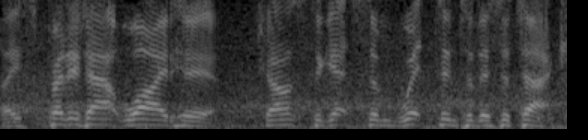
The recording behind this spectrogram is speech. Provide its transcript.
They spread it out wide here. Chance to get some width into this attack.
